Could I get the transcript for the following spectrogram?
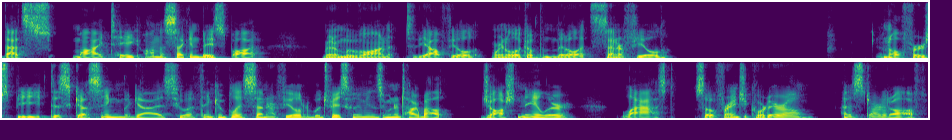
that's my take on the second base spot. We're going to move on to the outfield. We're going to look up the middle at center field. And I'll first be discussing the guys who I think can play center field, which basically means I'm going to talk about Josh Naylor last. So Franchy Cordero has started off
